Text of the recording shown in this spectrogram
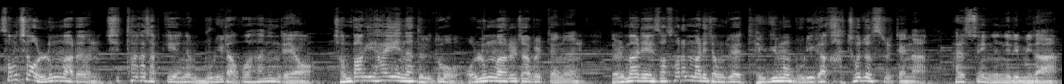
성체 얼룩말은 치타가 잡기에는 무리라고 하는데요. 전박이 하이에나들도 얼룩말을 잡을 때는 10마리에서 30마리 정도의 대규모 무리가 갖춰졌을 때나 할 수 있는 일입니다.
